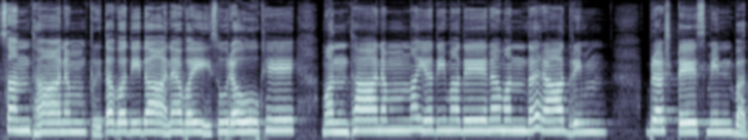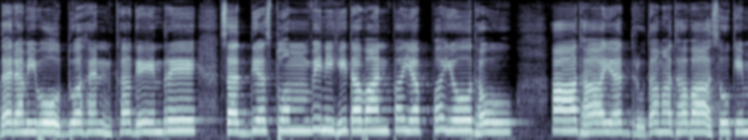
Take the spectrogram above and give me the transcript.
सन्धानं कृतवदि दानवैसुरौखे मन्थानं नयति मदेन मन्दराद्रिं भ्रष्टेऽस्मिन् बदरमिवोद्वहन् खगेन्द्रे सद्यस्त्वं विनिहितवान् पयःपयोधौ आधाय द्रुतमथवासु किं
